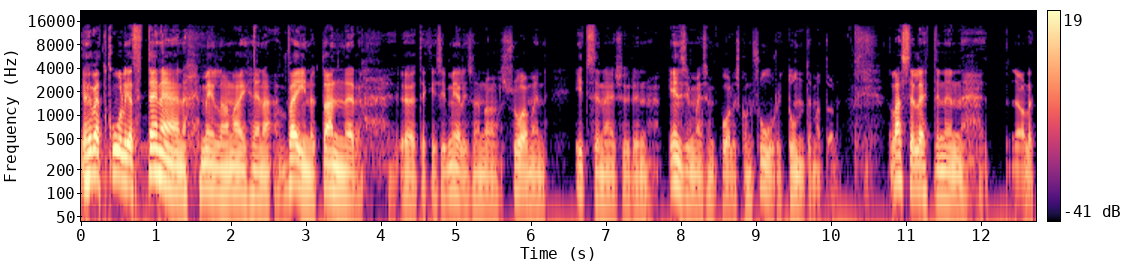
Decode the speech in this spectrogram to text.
Ja hyvät kuulijat, tänään meillä on aiheena Väinö Tanner. Tekisi mieli sanoa Suomen itsenäisyyden ensimmäisen puoliskon suuri tuntematon. Lasse Lehtinen, olet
